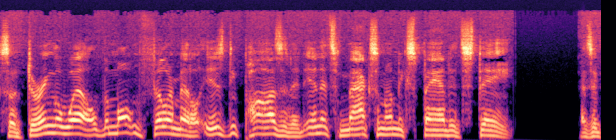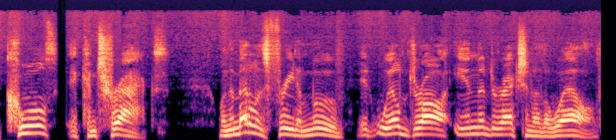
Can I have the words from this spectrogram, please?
so during the weld, the molten filler metal is deposited in its maximum expanded state. As it cools, it contracts. When the metal is free to move, it will draw in the direction of the weld.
